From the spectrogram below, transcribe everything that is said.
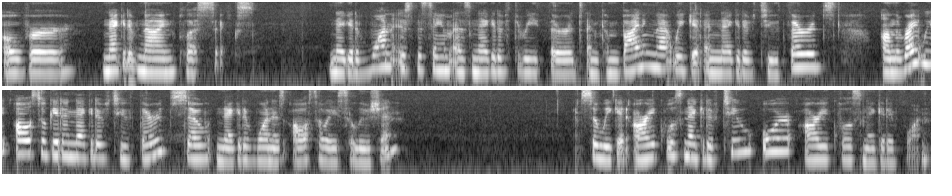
over negative 9 plus 6. Negative 1 is the same as negative 3 thirds, and combining that we get a negative 2 thirds. On the right we also get a negative 2 thirds, so negative 1 is also a solution. So we get r equals negative 2 or r equals negative 1.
